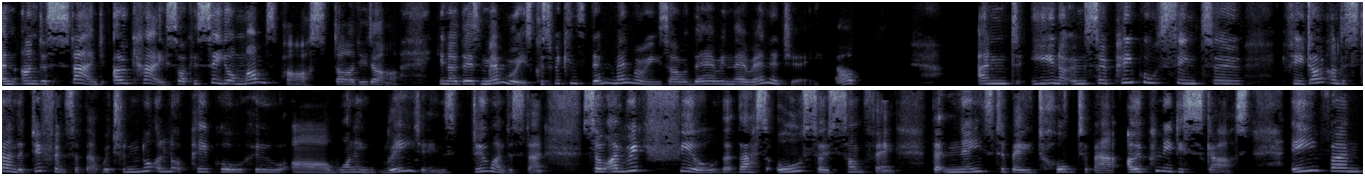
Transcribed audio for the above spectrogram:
and understand, okay, so I can see your mum's past, da da da. You know, there's memories because we can, them memories are there in their energy Yep. and you know and so people seem to if you don't understand the difference of that which are not a lot of people who are wanting readings do understand. So i really feel that that's also something that needs to be talked about openly discussed even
